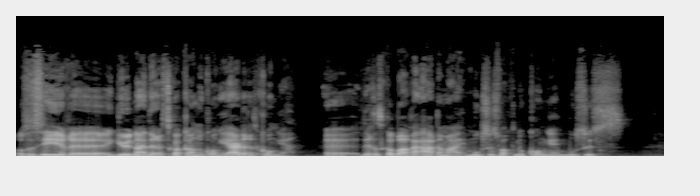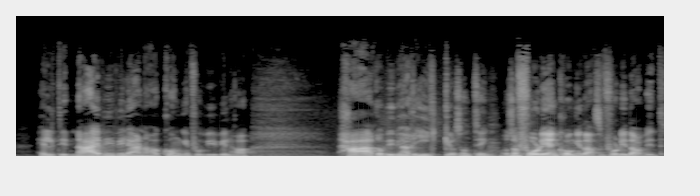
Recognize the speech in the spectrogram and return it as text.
Og så sier eh, Gud nei, dere skal ikke ha noen konge. Jeg er deres konge. Eh, dere skal bare ære meg. Moses var ikke noen konge. Moses hele tiden Nei, vi vil gjerne ha konge, for vi vil ha hær, og vi vil ha rike og sånne ting. Og så får de en konge, da. Så får de David.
